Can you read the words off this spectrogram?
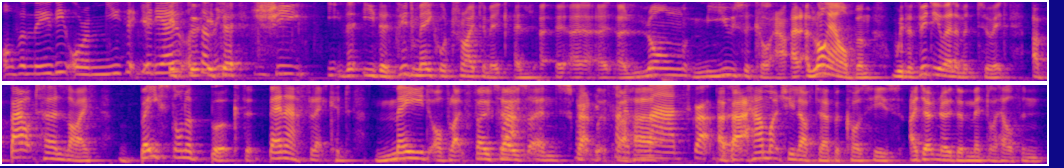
of a movie or a music video or the- something. it's a she either either did make or tried to make a, a, a, a long musical al- a long album with a video element to it about her life based on a book that Ben Affleck had made of like photos Scrapbook. and Like scrapbook this for kind of her mad scrapbook. about how much he loved her because he's I don't know the mental health and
